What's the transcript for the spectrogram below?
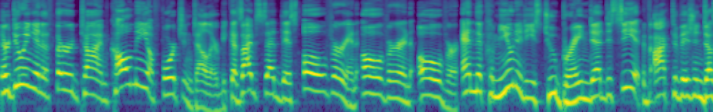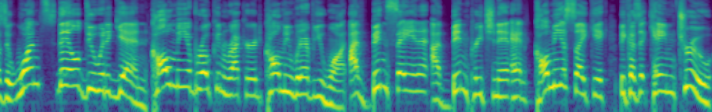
They're doing it a third time. Call me a fortune teller because I've said this over and over and over, and the community's too brain dead to see it. If Activision does it once, they'll do it again. Call me a broken record, call me whatever you want. I've been saying it, I've been preaching it, and call me a psychic because it came true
